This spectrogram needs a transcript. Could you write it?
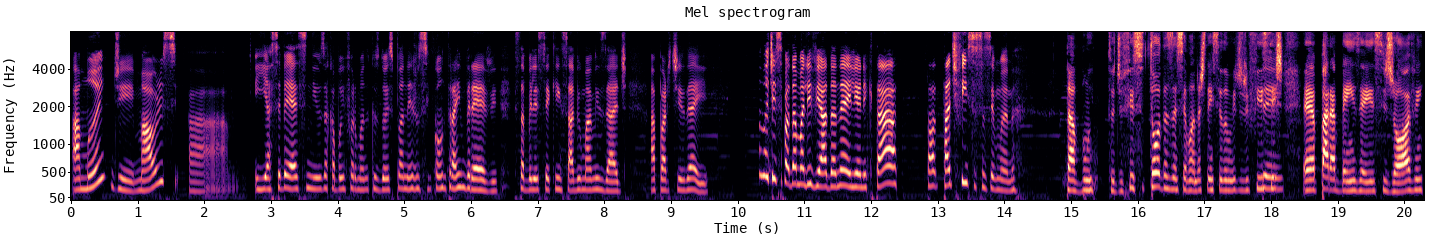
a mãe de Maurice, a e a CBS News acabou informando que os dois planejam se encontrar em breve, estabelecer, quem sabe, uma amizade a partir daí. Uma notícia para dar uma aliviada, né, Eliane, que tá, tá, tá difícil essa semana. Tá muito difícil. Todas as semanas têm sido muito difíceis. É, parabéns a esse jovem.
